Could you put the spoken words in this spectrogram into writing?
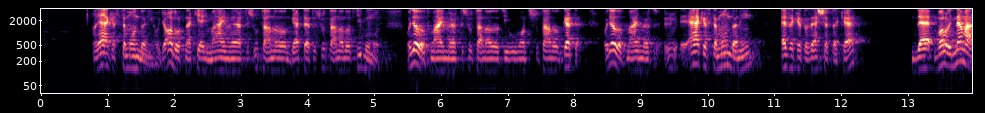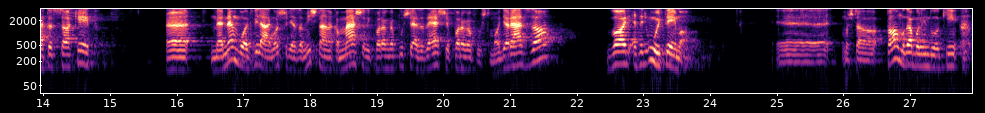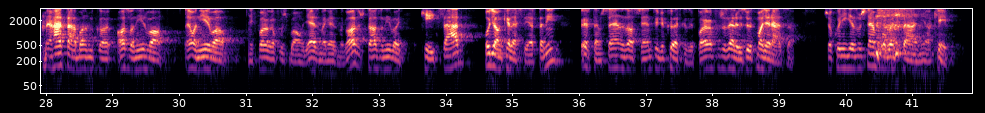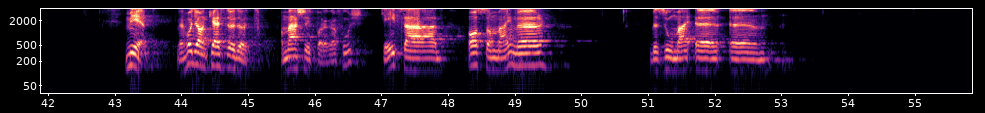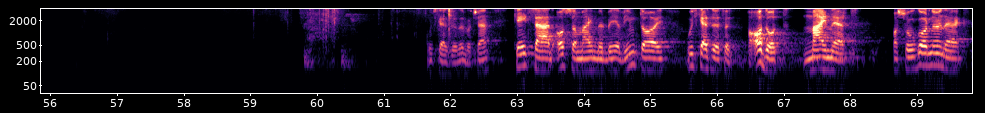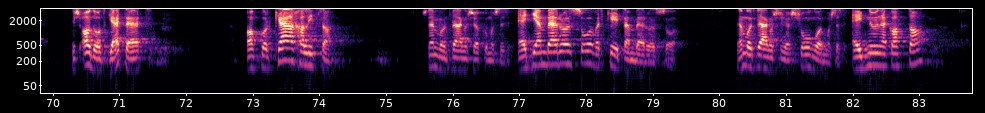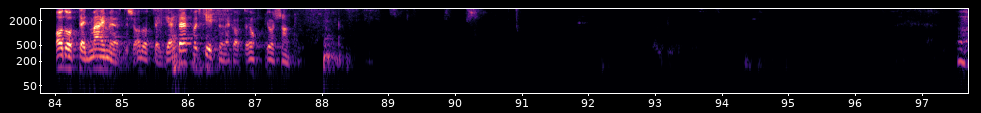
hogy elkezdte mondani, hogy adott neki egy Maimert, és utána adott Getet, és utána adott Hibumot, vagy adott Maimert, és utána adott Hibumot, és utána adott Getet, vagy adott Maimert, elkezdte mondani ezeket az eseteket, de valahogy nem állt össze a kép, mert nem volt világos, hogy ez a Misnának a második paragrafusa, ez az első paragrafust magyarázza, vagy ez egy új téma. Most a Talmud abból indul ki, mert általában, amikor az van írva le van írva egy paragrafusban, hogy ez meg ez meg az, és utána az van írva, hogy két szád, hogyan kell ezt érteni? Értem szerint ez azt jelenti, hogy a következő paragrafus az előzőt magyarázza. Csak hogy így ez most nem fog összeállni a kép. Miért? Mert hogyan kezdődött a második paragrafus? Két szád, awesome úgy kezdődött, bocsánat, kétszád ossza Maimer be vimtaj, úgy kezdődött, hogy ha adott Maimert a sógornőnek, és adott getet, akkor kell halica. És nem volt világos, hogy akkor most ez egy emberről szól, vagy két emberről szól. Nem volt világos, hogy a sógor most ezt egy nőnek adta, adott egy Maimert és adott egy getet, vagy két nőnek adta. Jó, gyorsan. Oké.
